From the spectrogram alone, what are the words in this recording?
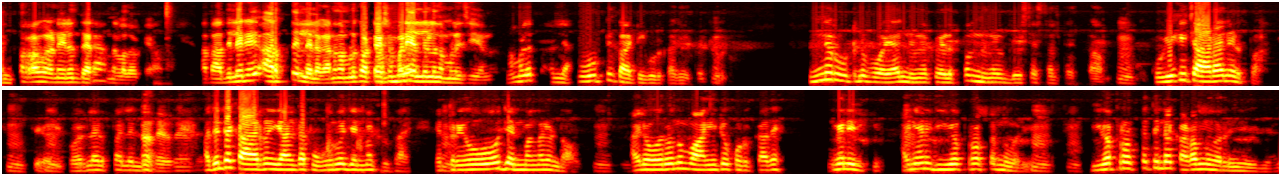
എത്ര വേണേലും തരാം എന്നുള്ളതൊക്കെ അപ്പൊ അതിലൊരു അർത്ഥമില്ലല്ലോ കാരണം നമ്മൾ കൊട്ടേഷൻ പണി അല്ലല്ലോ നമ്മൾ ചെയ്യുന്നത്. നമ്മൾ അല്ല റൂട്ട് കാട്ടി കൊടുക്കാനേ ഇന്ന റൂട്ടിന് പോയാൽ നിങ്ങൾക്ക് എളുപ്പം നിങ്ങൾ ഉദ്ദേശിച്ച സ്ഥലത്ത്. കുഴിക്ക് ചാടാൻ എളുപ്പമല്ലല്ലോ അതെ, അതെ. അതിന്റെ കാരണം ഇയാളുടെ പൂർവജന്മ കൃതായി എത്രയോ ജന്മങ്ങൾ ഉണ്ടാവും. അതിൽ ഓരോന്നും വാങ്ങിയിട്ട് കൊടുക്കാതെ ഇങ്ങനെ ഇരിക്കും. അതിനാണ് ജീവപ്രോക്തം എന്ന് പറയുന്നത്. ജീവപ്രോക്തത്തിന്റെ കടം എന്ന് പറഞ്ഞു കഴിഞ്ഞാൽ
